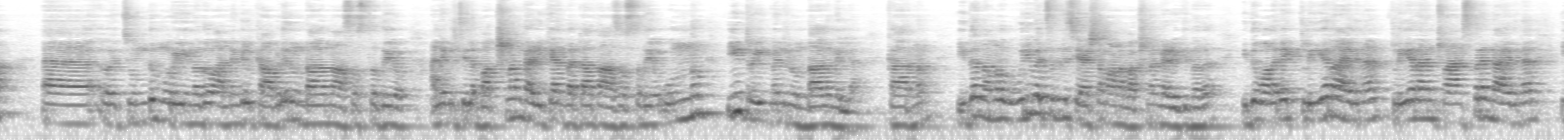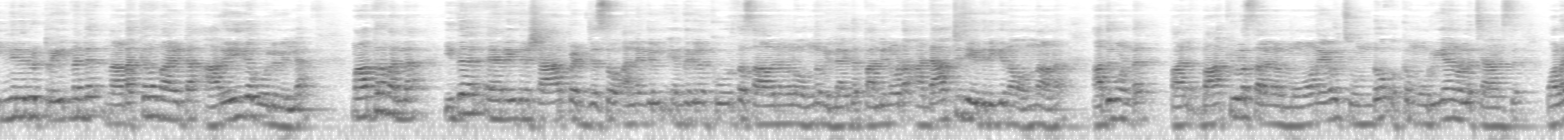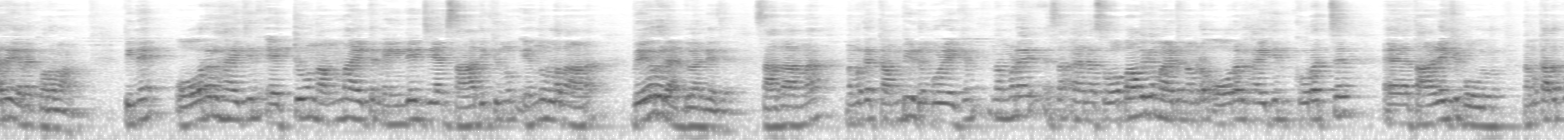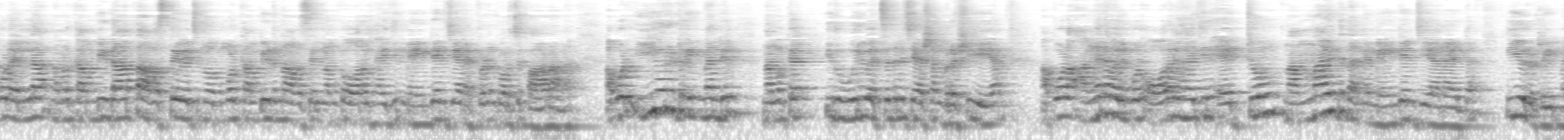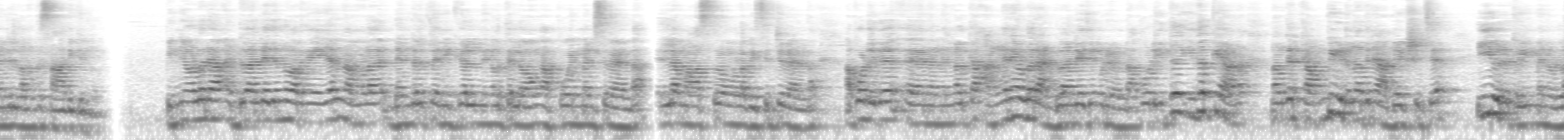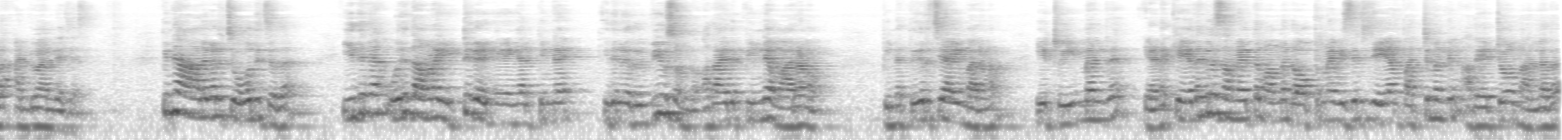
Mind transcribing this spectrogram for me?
ചുണ്ട് മുറിയുന്നതോ അല്ലെങ്കിൽ കവളിൽ ഉണ്ടാകുന്ന അസ്വസ്ഥതയോ അല്ലെങ്കിൽ ചില ഭക്ഷണം കഴിക്കാൻ പറ്റാത്ത അസ്വസ്ഥതയോ ഒന്നും ഈ ട്രീറ്റ്മെന്റിൽ ഉണ്ടാകുന്നില്ല. കാരണം ഇത് നമ്മൾ ഊരി വെച്ചതിന് ശേഷമാണ് ഭക്ഷണം കഴിക്കുന്നത്. ഇത് വളരെ ക്ലിയർ ആയതിനാൽ ക്ലിയർ ആൻഡ് ട്രാൻസ്പെറന്റ് ആയതിനാൽ ഇങ്ങനെ ഒരു ട്രീറ്റ്മെന്റ് നടക്കുന്നതായിട്ട് അറിയുക പോലുമില്ല. മാത്രമല്ല ഇത് ഇതിന് ഷാർപ്പ് എഡ്ജസോ അല്ലെങ്കിൽ എന്തെങ്കിലും കൂർത്ത സാധനങ്ങളോ ഒന്നുമില്ല. ഇത് പല്ലിനോട് അഡാപ്റ്റ് ചെയ്തിരിക്കുന്ന ഒന്നാണ്. അതുകൊണ്ട് ബാക്കിയുള്ള സ്ഥലങ്ങൾ മോണയോ ചുണ്ടോ ഒക്കെ മുറിയാനുള്ള ചാൻസ് വളരെയേറെ കുറവാണ്. പിന്നെ ഓറൽ ഹൈജീൻ ഏറ്റവും നന്നായിട്ട് മെയിന്റെയിൻ ചെയ്യാൻ സാധിക്കുന്നു എന്നുള്ളതാണ് വേറൊരു അഡ്വാന്റേജ് സാധാരണ നമുക്ക് കമ്പി ഇടുമ്പോഴേക്കും നമ്മുടെ സ്വാഭാവികമായിട്ടും നമ്മുടെ ഓറൽ ഹൈജീൻ കുറച്ച് താഴേക്ക് പോകുന്നു. നമുക്ക് അതപ്പോൾ എല്ലാം നമ്മൾ കമ്പി ഇടാത്ത അവസ്ഥയെ വെച്ച് നോക്കുമ്പോൾ കമ്പി ഇടുന്ന അവസ്ഥയിൽ നമുക്ക് ഓറൽ ഹൈജീൻ മെയിന്റെയിൻ ചെയ്യാൻ എപ്പോഴും കുറച്ച് പാടാണ്. അപ്പോൾ ഈ ഒരു ട്രീറ്റ്മെന്റിൽ നമുക്ക് ഇത് ഊരി വെച്ചതിന് ശേഷം ബ്രഷ് ചെയ്യാം. അപ്പോൾ അങ്ങനെ വരുമ്പോൾ ഓറൽ ഹൈജീൻ ഏറ്റവും നന്നായിട്ട് തന്നെ മെയിന്റെയിൻ ചെയ്യാനായിട്ട് ഈ ഒരു ട്രീറ്റ്മെന്റിൽ നമുക്ക് സാധിക്കുന്നു. പിന്നെയുള്ള ഒരു അഡ്വാന്റേജ് എന്ന് പറഞ്ഞു കഴിഞ്ഞാൽ നമ്മൾ ഡെന്റൽ ക്ലിനിക്കുകളിൽ നിങ്ങൾക്ക് ലോങ് അപ്പോയിന്റ്മെന്റ്സ് വേണ്ട എല്ലാ മാസത്തിലുമുള്ള വിസിറ്റ് വേണ്ട. അപ്പോൾ ഇത് നിങ്ങൾക്ക് അങ്ങനെയുള്ള ഒരു അഡ്വാന്റേജും കൂടി ഉണ്ട്. അപ്പോൾ ഇത് ഇതൊക്കെയാണ് നമുക്ക് കമ്പി ഇടുന്നതിനെ അപേക്ഷിച്ച് ഈ ഒരു ട്രീറ്റ്മെന്റിനുള്ള അഡ്വാന്റേജസ് പിന്നെ ആളുകൾ ചോദിച്ചത് ഇതിന് ഒരു തവണ ഇട്ട് കഴിഞ്ഞു കഴിഞ്ഞാൽ പിന്നെ ഇതിന് റിവ്യൂസ് ഉണ്ടോ? അതായത് പിന്നെ വരണോ? പിന്നെ തീർച്ചയായും വരണം. ഈ ട്രീറ്റ്മെന്റ് ഇടയ്ക്ക് ഏതെങ്കിലും സമയത്ത് വന്ന് ഡോക്ടറിനെ വിസിറ്റ് ചെയ്യാൻ പറ്റുമെങ്കിൽ അത് ഏറ്റവും നല്ലത്.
